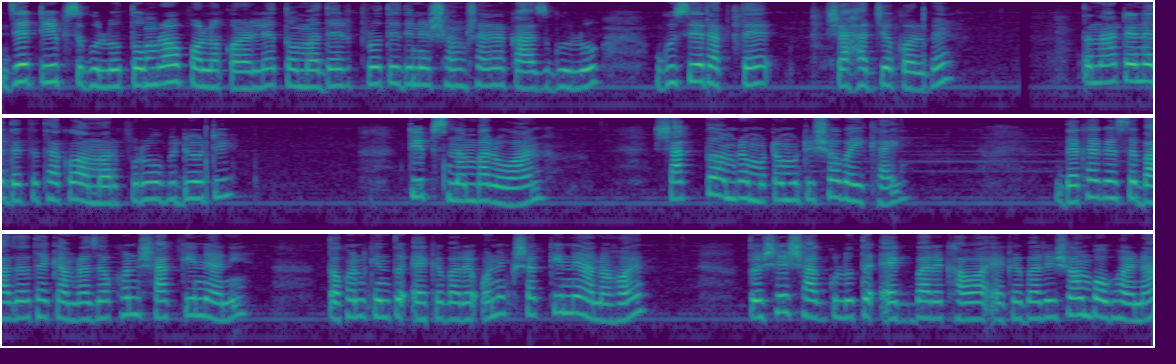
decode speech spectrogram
যে টিপসগুলো তোমরাও ফলো করলে তোমাদের প্রতিদিনের সংসারের কাজগুলো গুছিয়ে রাখতে সাহায্য করবে। তো না টেনে দেখতে থাকো আমার পুরো ভিডিওটি। টিপস নাম্বার ওয়ান, শাক তো আমরা মোটামুটি সবাই খাই। দেখা গেছে বাজার থেকে আমরা যখন শাক কিনে আনি, তখন কিন্তু একেবারে অনেক শাক কিনে আনা হয়। তো সেই শাকগুলো তো একবারে খাওয়া একেবারেই সম্ভব হয় না।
